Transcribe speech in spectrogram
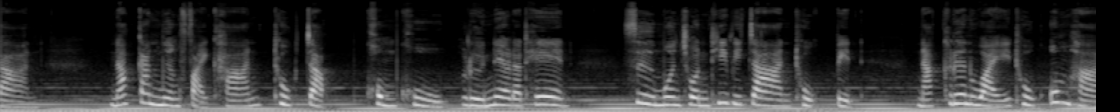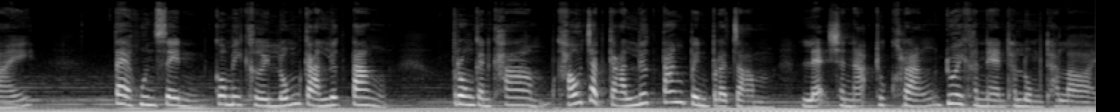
การ นักการเมืองฝ่ายค้านถูกจับข่มขู่หรือเนรเทศ สื่อมวลชนที่วิจารณ์ถูกปิด นักเคลื่อนไหวถูกอุ้มหาย แต่ฮุนเซนก็ไม่เคยล้มการเลือกตั้ง ตรงกันข้ามเขาจัดการเลือกตั้งเป็นประจำ และชนะทุกครั้งด้วยคะแนนถล่มทลาย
